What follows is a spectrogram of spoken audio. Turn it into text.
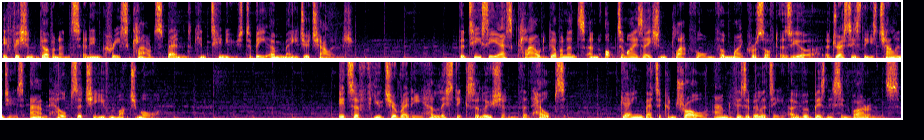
Efficient governance and increased cloud spend continues to be a major challenge. The TCS Cloud Governance and Optimization Platform for Microsoft Azure addresses these challenges and helps achieve much more. It's a future-ready holistic solution that helps gain better control and visibility over business environments,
